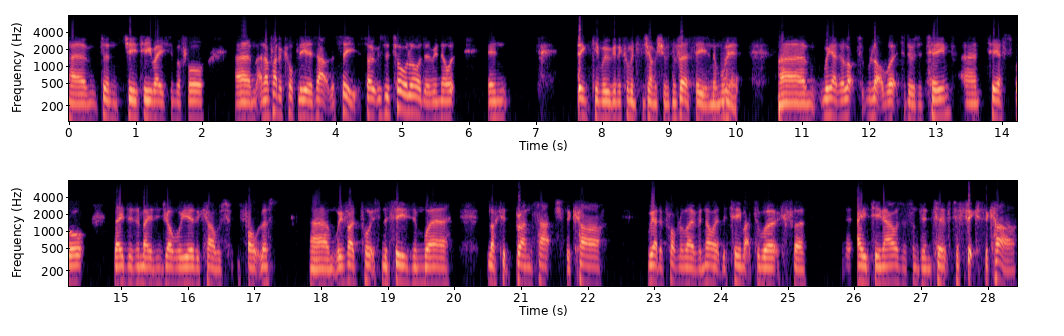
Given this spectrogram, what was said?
um, done GT racing before, um, and I've had a couple of years out of the seat, so it was a tall order in in thinking we were going to come into the championship in the first season and win it. Um, we had a lot, to, a lot of work to do as a team, and TF Sport they did an amazing job all year. The car was faultless. Um, we've had points in the season where, like at Brands Hatch, the car we had a problem overnight. The team had to work for 18 hours or something to to fix the car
